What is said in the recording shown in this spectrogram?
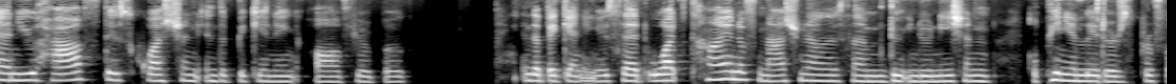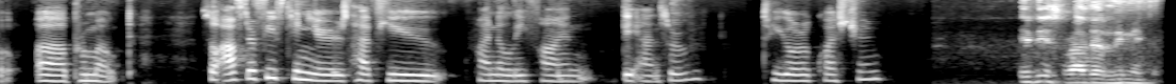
And you have this question in the beginning of your book. In the beginning, you said, What kind of nationalism do Indonesian opinion leaders prefer, uh, promote? So, after 15 years, have you finally find the answer to your question? It is rather limited.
